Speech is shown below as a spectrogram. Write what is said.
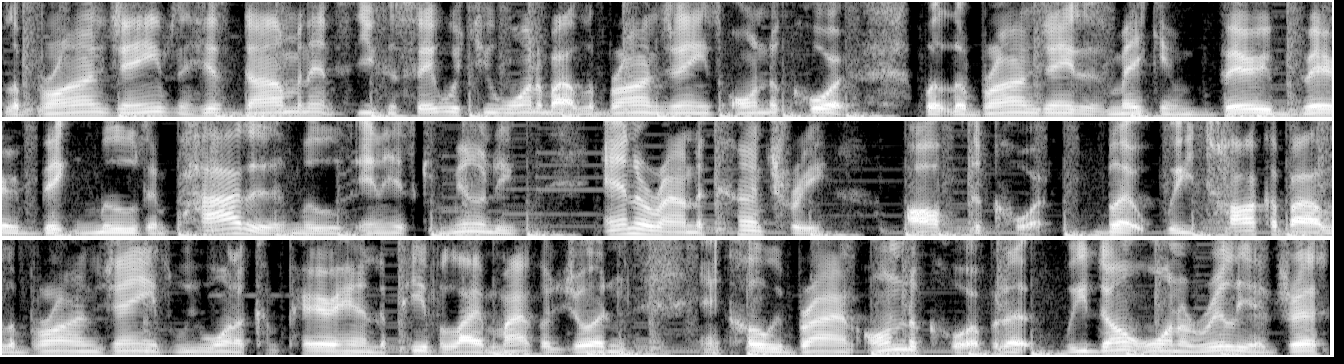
LeBron James and his dominance. You can say what you want about LeBron James on the court, but LeBron James is making very, very big moves and positive moves in his community and around the country off the court. But we talk about LeBron James, we want to compare him to people like Michael Jordan and Kobe Bryant on the court, but uh, we don't want to really address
